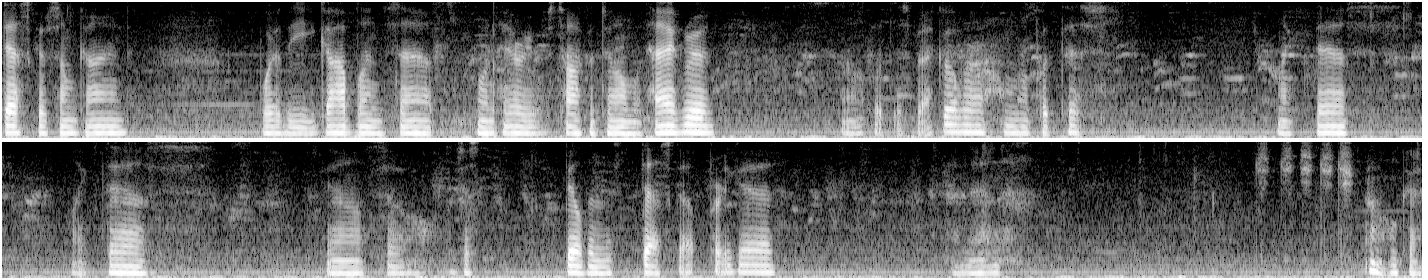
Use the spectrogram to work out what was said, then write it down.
desk of some kind, where the goblin sat when Harry was talking to him with Hagrid. I'll flip this back over. I'm going to put this like this, like this. Know, so just building this desk up pretty good. And then, oh, okay.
